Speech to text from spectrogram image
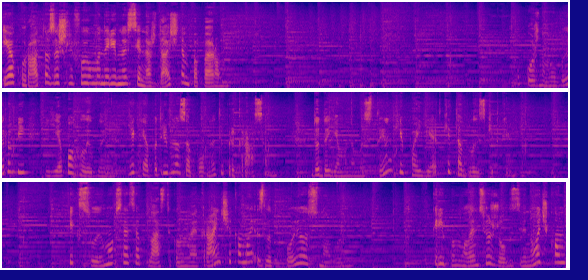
і акуратно зашліфуємо нерівності наждачним папером. У кожному виробі є поглиблення, яке потрібно заповнити прикрасами. Додаємо намистинки, паєтки та блискітки. Фіксуємо все це пластиковими екранчиками з липкою основою. Кріпимо ланцюжок з дзвіночком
